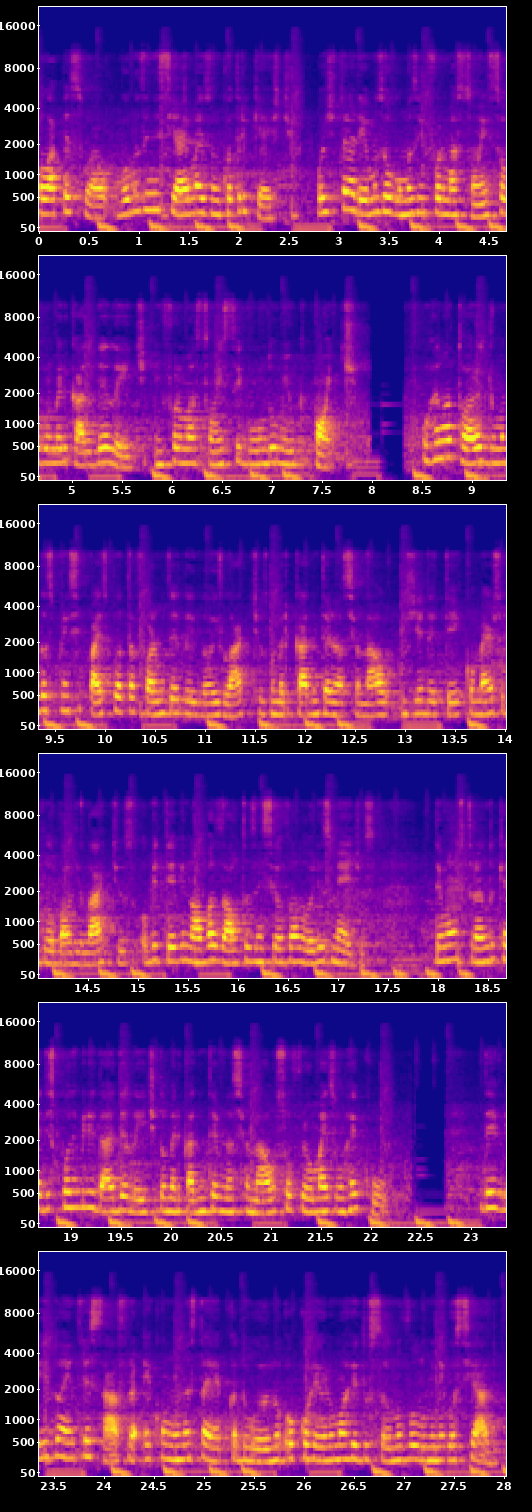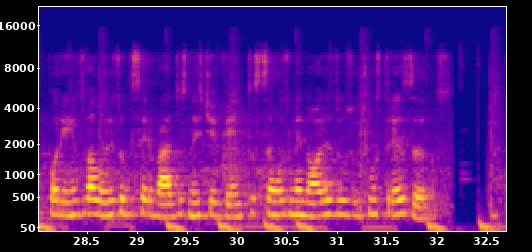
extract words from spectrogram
Olá pessoal, vamos iniciar mais um Cotricast. Hoje traremos algumas informações sobre o mercado de leite, informações segundo o Milk Point. O relatório de uma das principais plataformas de leilões lácteos no mercado internacional, GDT Comércio Global de Lácteos, obteve novas altas em seus valores médios, demonstrando que a disponibilidade de leite do mercado internacional sofreu mais um recuo. Devido à entre-safra, é comum nesta época do ano ocorrer uma redução no volume negociado, porém os valores observados neste evento são os menores dos últimos três anos.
